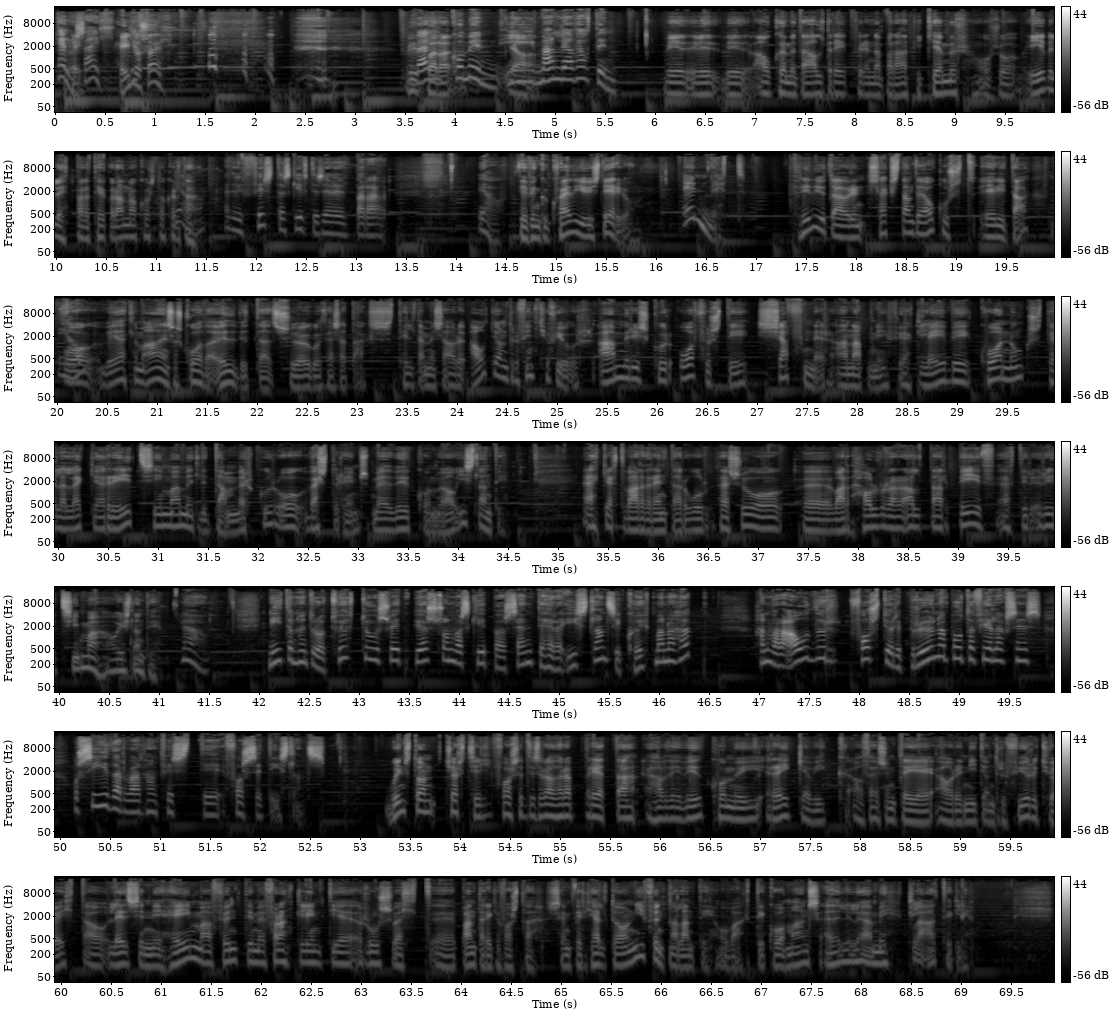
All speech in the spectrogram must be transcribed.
Heil og sæl. Heil og sæl. Velkomin í mannlega þáttinn. Við, við, við ákveðum þetta aldrei fyrir en að bara að því kemur og svo yfirleitt bara tekur annarkost okkar þetta. Já, þetta er fyrsta skipti sem við bara, já. Þið fengur hverju í styrjó. Einmitt. Þriðjúdagurinn 16. ágúst er í dag Já. og við ætlum aðeins að skoða auðvitað sögu þessa dags. Til dæmis árið 1854, amerískur ofursti Schaffner að nafni fekk leifi konungs til að leggja rít síma millir Dammerkur og Vesturheims með viðkomu á Íslandi. Ekkert varð reyndar úr þessu og uh, varð hálfuraraldar byð eftir rít síma á Íslandi. Já. 1920 Sveit Björnsson var skipað að sendi herra Íslands í Kaupmannahöfn Hann var áður forstjóri Brunabótafélagsins og síðar var hann fyrsti fórseti Íslands. Winston Churchill, fórsetisráður að breyta, hafði viðkomu í Reykjavík á þessum degi árið 1941 á leiðsynni heima fundi með Franklin D. Roosevelt eh, bandaríkjaforsta sem þeir heldu á nýfundnalandi og vakti koma hans eðlilega mikla aðtegli.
